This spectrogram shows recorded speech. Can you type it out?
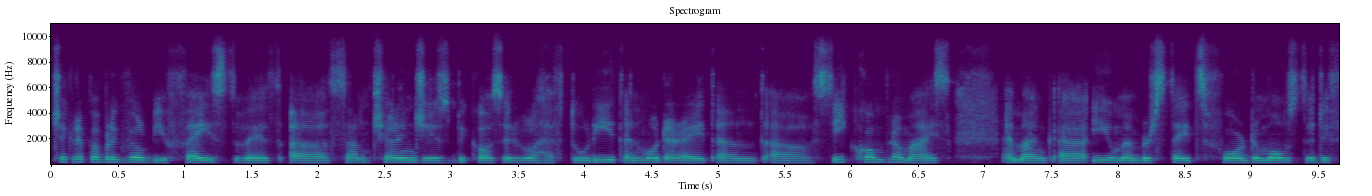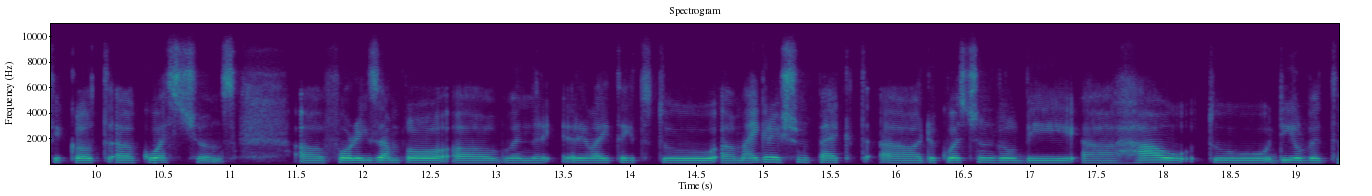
Czech Republic will be faced with uh, some challenges because it will have to lead and moderate and uh, seek compromise among uh, EU member states for the most difficult uh, questions. Uh, for example, uh, when re- related to migration pact, the question will be how to deal with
